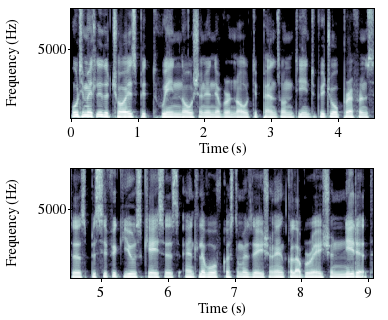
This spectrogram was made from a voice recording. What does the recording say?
Ultimately, the choice between Notion and Evernote depends on the individual preferences, specific use cases, and level of customization and collaboration needed.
